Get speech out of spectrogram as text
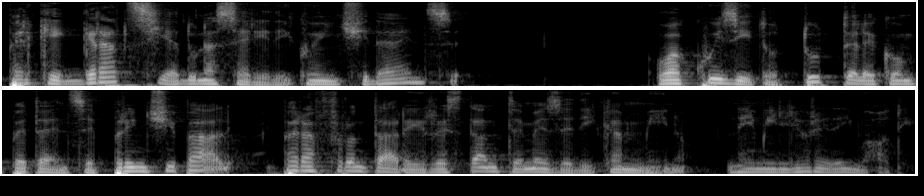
Perché grazie ad una serie di coincidenze ho acquisito tutte le competenze principali per affrontare il restante mese di cammino nei migliori dei modi.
